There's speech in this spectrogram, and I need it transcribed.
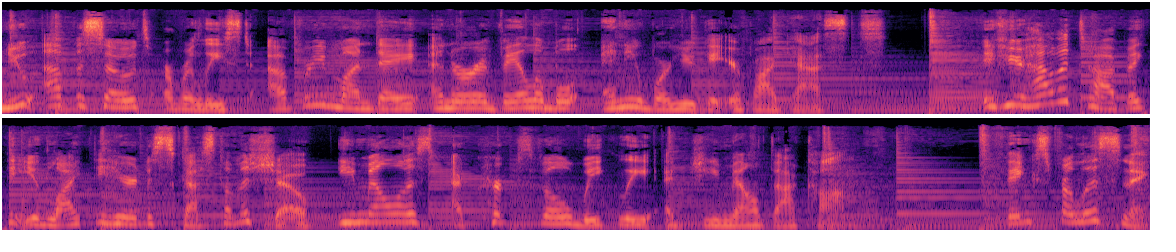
New episodes are released every Monday and are available anywhere you get your podcasts. If you have a topic that you'd like to hear discussed on the show, email us at kirksvilleweekly at gmail.com. Thanks for listening.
